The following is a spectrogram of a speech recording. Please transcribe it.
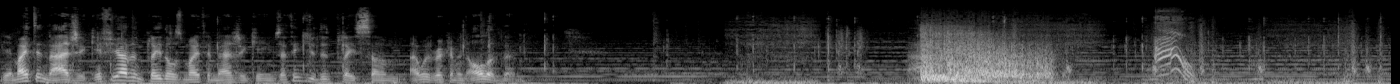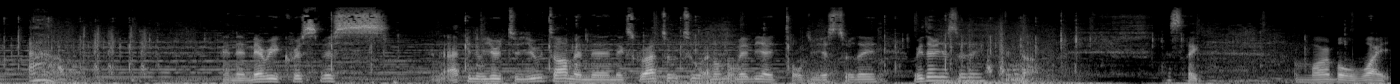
Yeah, Might and Magic. If you haven't played those Might and Magic games, I think you did play some. I would recommend all of them. And then Merry Christmas and Happy New Year to you, Tom, and then Next Grotto too. I don't know, maybe I told you yesterday. Were you there yesterday? No. It's like marble white.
